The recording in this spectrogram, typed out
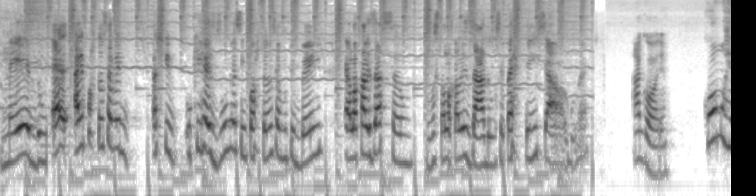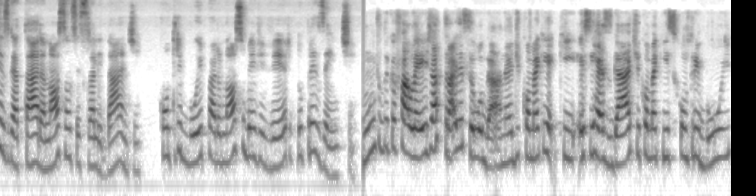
medo. É, a importância acho que o que resume essa importância muito bem é a localização. Você está localizado, você pertence a algo, né? Agora, como resgatar a nossa ancestralidade contribui para o nosso bem viver do presente. Muito do que eu falei já traz esse lugar, né? De como é que, que esse resgate, como é que isso contribui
